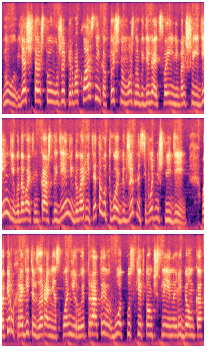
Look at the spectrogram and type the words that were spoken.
ну, я считаю, что уже первоклассников точно можно выделять свои небольшие деньги, выдавать им каждый день и говорить, это вот твой бюджет на сегодняшний день. Во-первых, родитель заранее спланирует траты в отпуске, в том числе и на ребенка.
